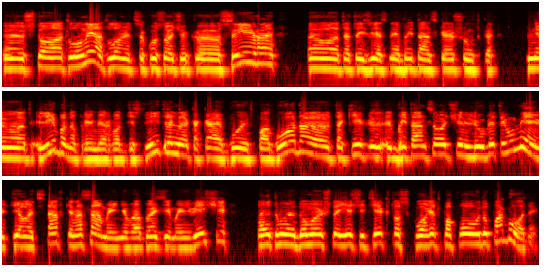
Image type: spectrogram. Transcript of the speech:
э, что от Луны отломится кусочек сыра, вот, это известная британская шутка, вот. Либо, например, вот действительно, какая будет погода, таких британцы очень любят и умеют делать ставки на самые невообразимые вещи, поэтому я думаю, что есть и те, кто спорят по поводу погоды.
